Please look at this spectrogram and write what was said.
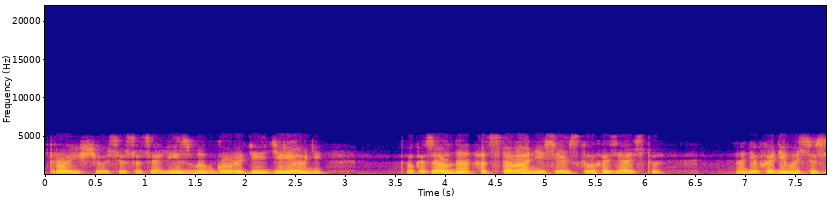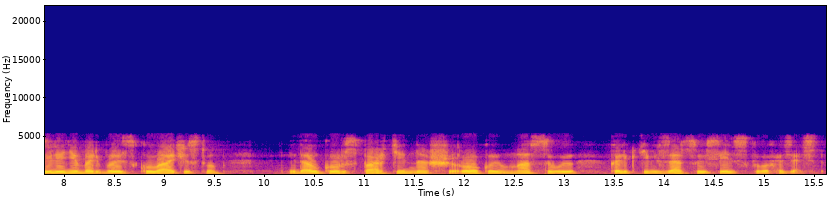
строящегося социализма в городе и деревне указал на отставание сельского хозяйства, на необходимость усиления борьбы с кулачеством – и дал курс партии на широкую массовую коллективизацию сельского хозяйства.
